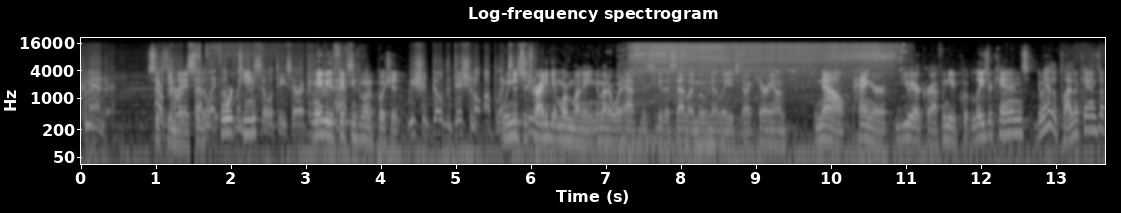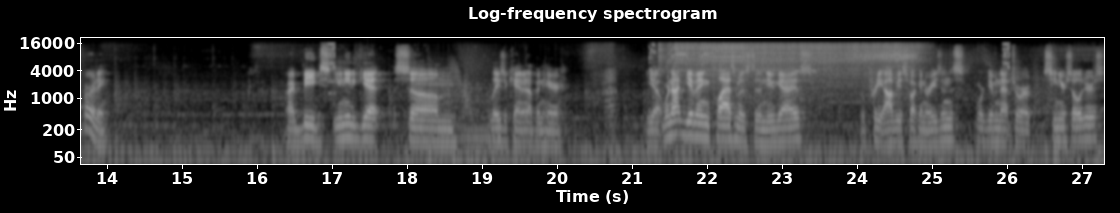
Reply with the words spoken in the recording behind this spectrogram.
Commander. 16 days. So the 14th, facilities are at full maybe the capacity. 15th we want to push it. We should build additional uplinks. We need to try to get more money, no matter what happens, to get the satellite moving at least. All right, carry on. Now, hangar, view aircraft. We need to equip laser cannons. Do we have the plasma cannons up already? All right, Beegs, you need to get some laser cannon up in here. Yeah, we're not giving plasmas to the new guys for pretty obvious fucking reasons. We're giving that to our senior soldiers.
